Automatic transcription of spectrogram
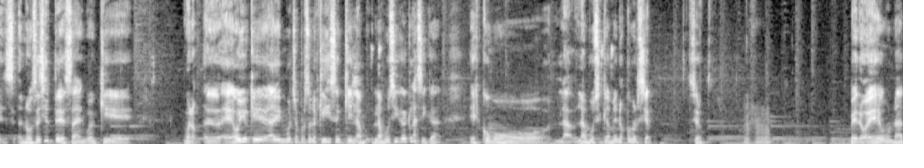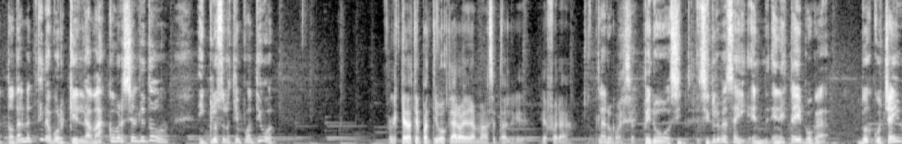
es- no sé si ustedes saben, weón, que. Bueno, eh, es obvio que hay muchas personas que dicen que la, la música clásica es como la, la música menos comercial, ¿cierto? Pero es una total mentira porque la más comercial de todo, incluso en los tiempos antiguos, Es que en los tiempos antiguos, claro, era más aceptable que, que fuera claro. comercial. Pero si, si tú lo pensáis, en, en esta época, ¿tú escucháis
